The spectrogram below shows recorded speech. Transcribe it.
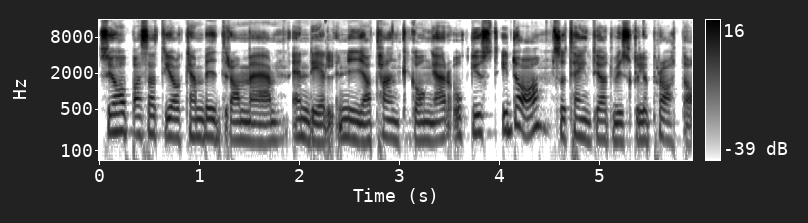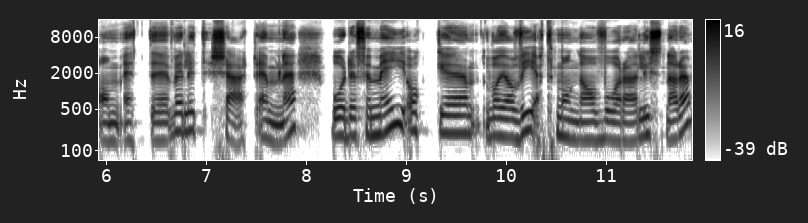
Så jag hoppas att jag kan bidra med en del nya tankegångar och just idag så tänkte jag att vi skulle prata om ett eh, väldigt kärt ämne, både för mig och vad jag vet många av våra lyssnare.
